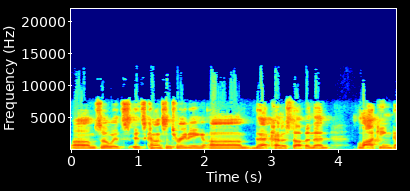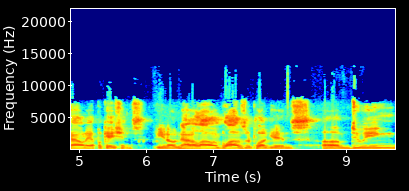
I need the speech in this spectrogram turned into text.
Um, so it's it's concentrating on that kind of stuff, and then locking down applications. You know, not allowing browser plugins, um, doing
